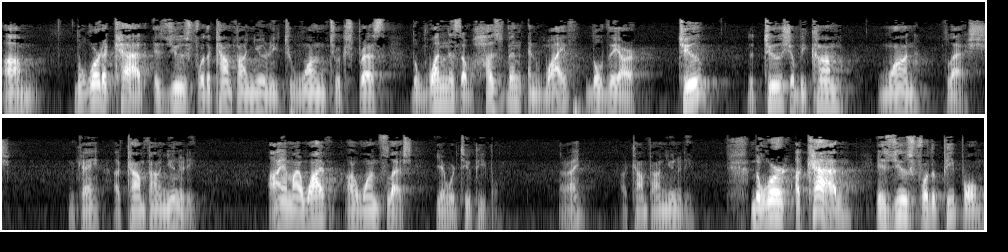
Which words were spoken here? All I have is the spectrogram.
Um, the word akkad is used for the compound unity to one to express the oneness of husband and wife, though they are two, the two shall become one flesh. Okay? A compound unity. I and my wife are one flesh, yet we're two people. All right? A compound unity. The word akkad is used for the people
